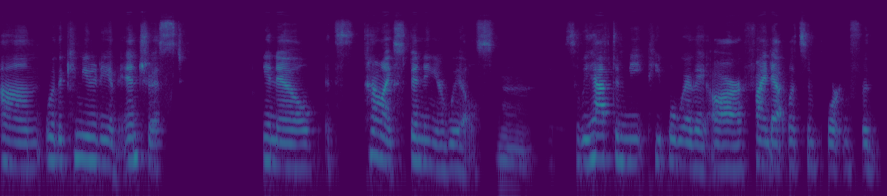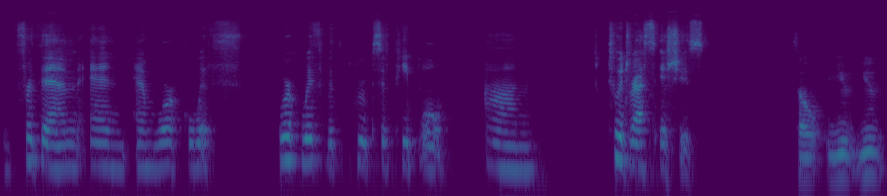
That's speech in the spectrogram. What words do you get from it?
um, or the community of interest, you know, it's kind of like spinning your wheels. Mm. So we have to meet people where they are, find out what's important for for them, and and work with work with with groups of people um, to address issues. So you you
